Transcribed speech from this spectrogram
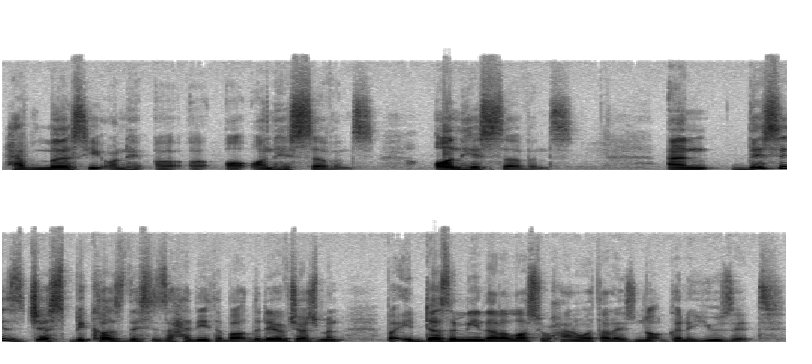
have mercy on, uh, uh, on his servants. On his servants. And this is just because this is a hadith about the day of judgment, but it doesn't mean that Allah subhanahu wa ta'ala is not going to use it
